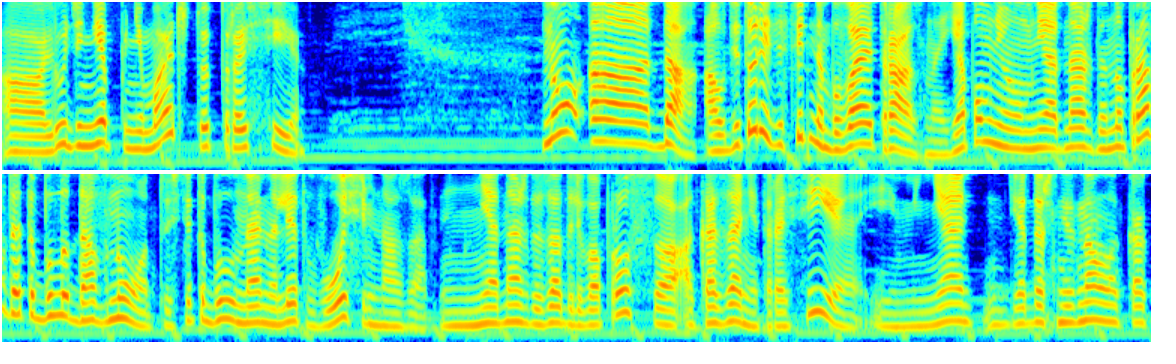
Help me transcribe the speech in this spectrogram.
Люди не понимают, что это Россия. Ну, а, да, аудитория действительно бывает разная. Я помню, мне однажды, но правда это было давно, то есть это было, наверное, лет 8 назад. Мне однажды задали вопрос, а, а Казань это Россия, и меня, я даже не знала, как,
